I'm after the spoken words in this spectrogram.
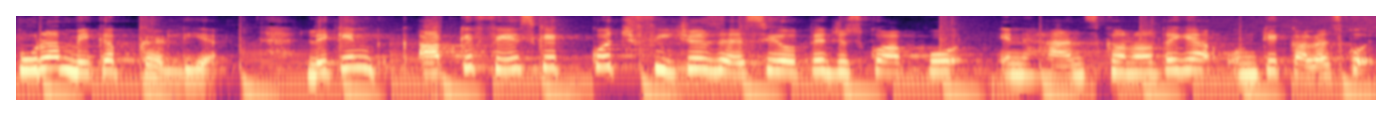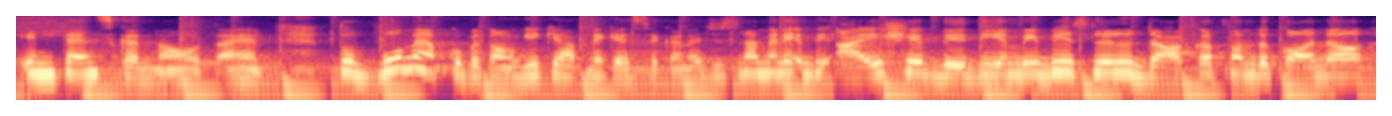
पूरा मेकअप कर लिया लेकिन आपके फेस के कुछ फीचर्स ऐसे होते हैं जिसको आपको इन्हांस करना होता है या उनके कलर्स को इंटेंस करना होता है। तो वो मैं आपको बताऊँगी कि आपने कैसे करना है। जिस तरह मैंने अभी आई शेप दे दी है may be is little darker from the corner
